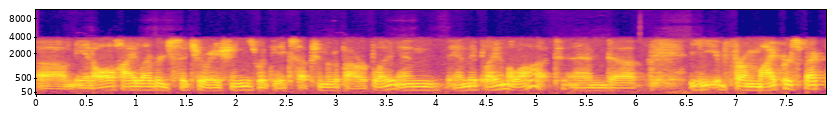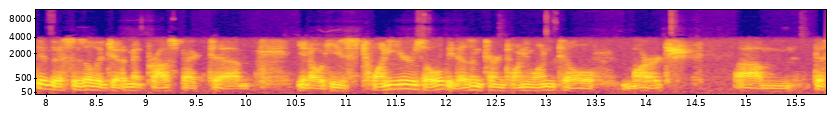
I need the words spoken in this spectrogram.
um, in all high leverage situations, with the exception of the power play, and and they play him a lot. And uh, he, from my perspective, this is a legitimate prospect. Um, you know, he's 20 years old. He doesn't turn 21 until March. Um, the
